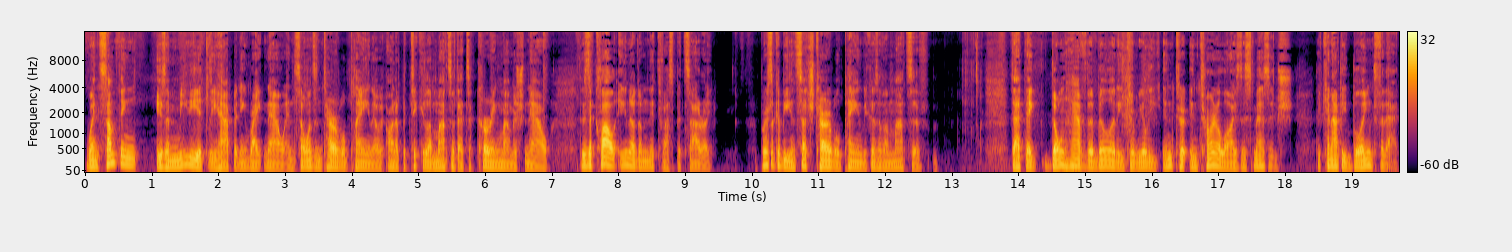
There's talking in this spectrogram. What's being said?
When something is immediately happening right now and someone's in terrible pain on a particular matzah that's occurring mamish now, there's a klal inodam nitvas betzaroi. Person could be in such terrible pain because of a matzav that they don't have the ability to really inter- internalize this message. They cannot be blamed for that.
